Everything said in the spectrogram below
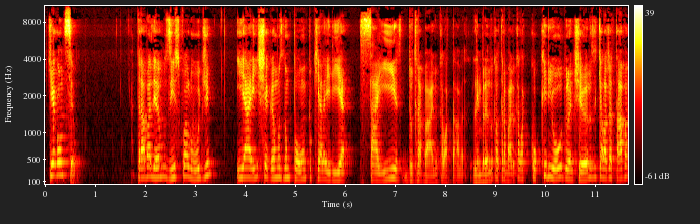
O que aconteceu? Trabalhamos isso com a Lud e aí chegamos num ponto que ela iria sair do trabalho que ela estava. Lembrando que é o trabalho que ela co-criou durante anos e que ela já estava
